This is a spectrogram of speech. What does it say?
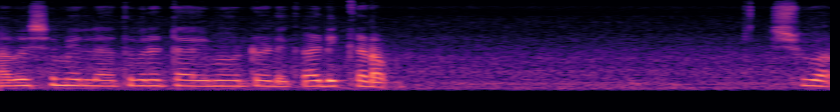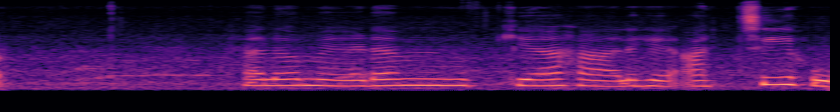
ആവശ്യമില്ലാത്തവരെ ടൈം ഔട്ട് എടുക്കുക അടിക്കണം. ഷുവർ ഹലോ മേഡം ക്യാ ഹാൽ ഹെ? അച്ചി ഹൂ.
